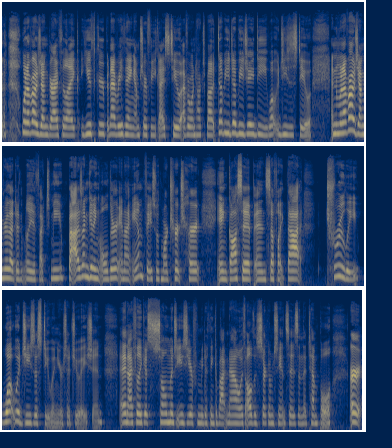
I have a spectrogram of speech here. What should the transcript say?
whenever I was younger, I feel like youth group and everything, I'm sure for you guys too, everyone talked about WWJD, what would Jesus do? And whenever I was younger, that didn't really affect me. But as I'm getting older and I am faced with more church hurt and gossip and stuff like that, truly, what would Jesus do in your situation? And I feel like it's so much easier for me to think about now with all the circumstances in the temple or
